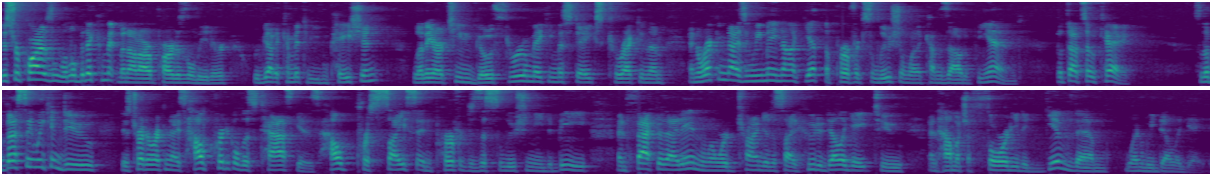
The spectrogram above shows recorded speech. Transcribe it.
This requires a little bit of commitment on our part as a leader. We've got to commit to being patient, letting our team go through making mistakes, correcting them, and recognizing we may not get the perfect solution when it comes out at the end. But that's okay. So the best thing we can do is try to recognize how critical this task is, how precise and perfect does this solution need to be, and factor that in when we're trying to decide who to delegate to and how much authority to give them when we delegate.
